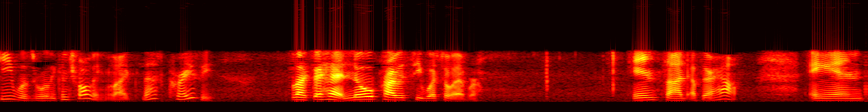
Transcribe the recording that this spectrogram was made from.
he was really controlling. Like that's crazy. Like they had no privacy whatsoever inside of their house. And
